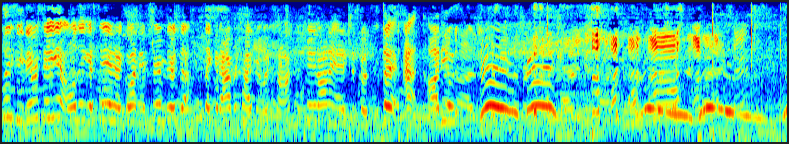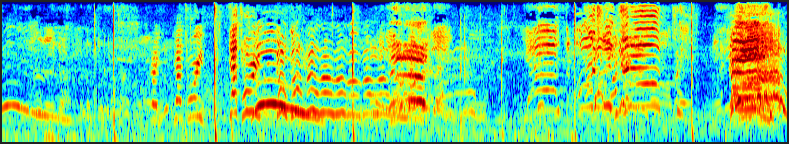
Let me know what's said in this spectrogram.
Lindsay, they were saying it all they could say it. I go on Instagram, there's a, like an advertisement with Crocs and on it, and it just goes, the uh, audio. Right, yeah, Tori! Yeah, Tori! Go, go, go, go, go, go, go! Hit it! yes! Oh my god! Go!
